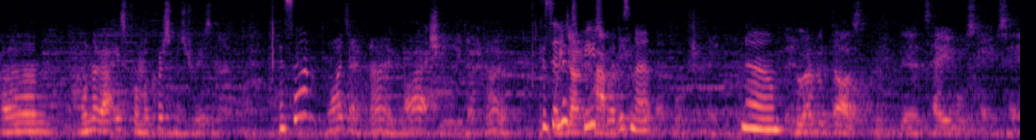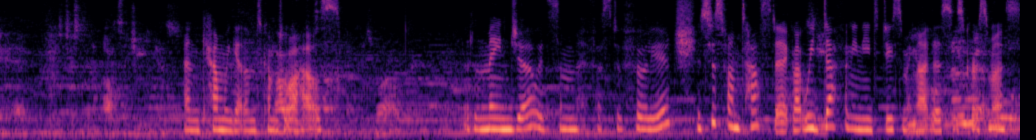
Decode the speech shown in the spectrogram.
Um, well, no, that is from a Christmas tree, isn't it? Is it? Well, I don't know. I actually really don't know. Because it We looks don't beautiful, have doesn't it? them, Unfortunately. No. Whoever does the tablescapes here is just an utter genius. And can we get them to come to our house? As well? Little manger with some festive foliage. It's just fantastic. Like we definitely need to do something like this this Christmas.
